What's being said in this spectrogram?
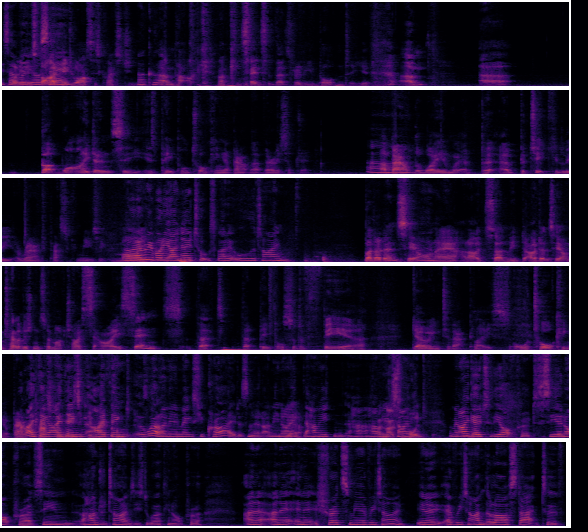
Is that well, what it you're inspired saying? me to ask this question. Oh, cool. Um, I can sense that that's really important to you. Um, uh, But what I don't see is people talking about that very subject. about the way in which, uh, particularly around classical music. Well, everybody I know talks about it all the time. But I don't see it on oh. air, and I certainly I don't see it on television so much. I, I sense that that people sort of fear going to that place or talking about. I think I think I think context. well, I mean, it makes you cry, doesn't it? I mean, I Yeah. how many how, how many times? point of it. I mean, I go to the opera to see an opera I've seen a hundred times. I used to work in opera, and it, and it and it shreds me every time. You know, every time the last act of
